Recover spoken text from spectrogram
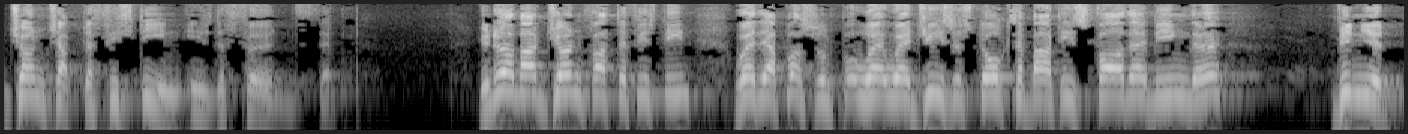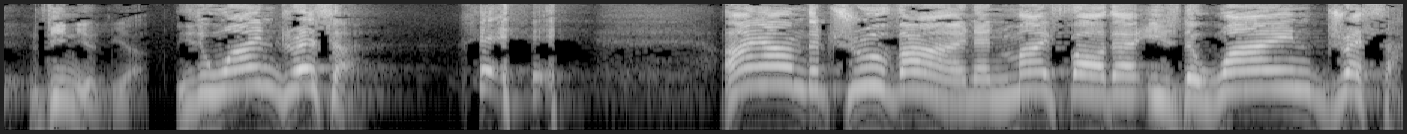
John chapter 15 is the third step. You know about John chapter 15, where the apostle, where, where Jesus talks about his father being the vineyard, vineyard, yeah. He's a wine dresser. I am the true vine and my father is the wine dresser.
